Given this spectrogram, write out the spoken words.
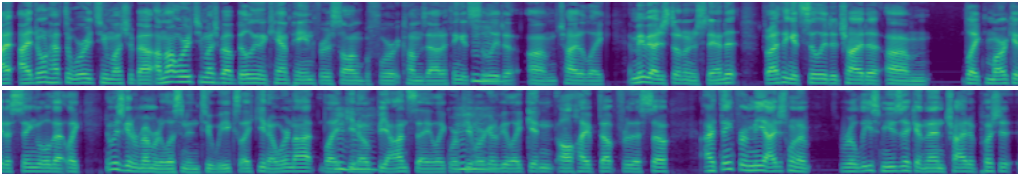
I, I don't have to worry too much about. I'm not worried too much about building a campaign for a song before it comes out. I think it's silly to um, try to like, and maybe I just don't understand it, but I think it's silly to try to um, like market a single that like nobody's gonna remember to listen in two weeks. Like you know, we're not like you know Beyonce, like where people are gonna be like getting all hyped up for this. So I think for me, I just want to release music and then try to push it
